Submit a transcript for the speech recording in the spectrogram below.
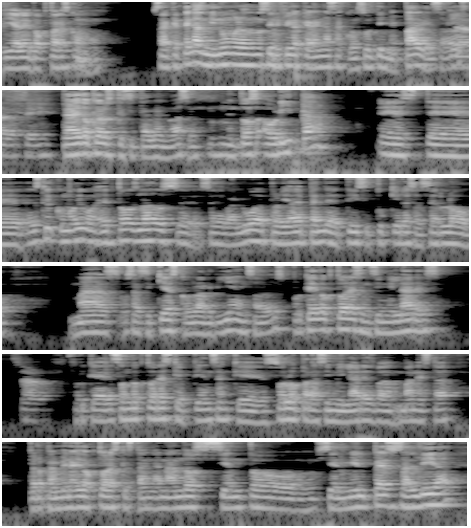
Y el doctor es como, o sea, que tengas mi número no significa que vengas a consulta y me pagues, ¿sabes? Claro, sí. Pero hay doctores que sí también lo hacen. Entonces, ahorita, este, es que como digo, en todos lados se, se devalúa, pero ya depende de ti si tú quieres hacerlo más, o sea, si quieres cobrar bien, ¿sabes? Porque hay doctores en similares. Claro porque son doctores que piensan que solo para similares van a estar, pero también hay doctores que están ganando ciento, cien mil pesos al día,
